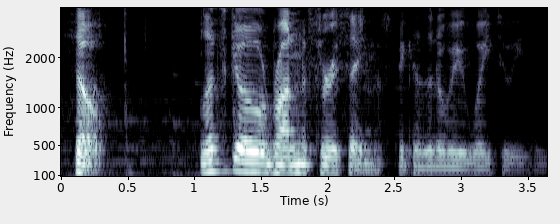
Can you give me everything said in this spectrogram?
So, let's go run through things because it'll be way too easy.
